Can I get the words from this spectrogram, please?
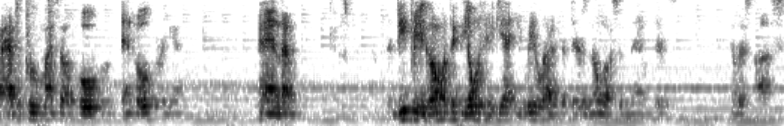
I had to prove myself over and over again. And that, deeper you go, I think the older you get, you realize that there's no us and them. There's, you know, there's us.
